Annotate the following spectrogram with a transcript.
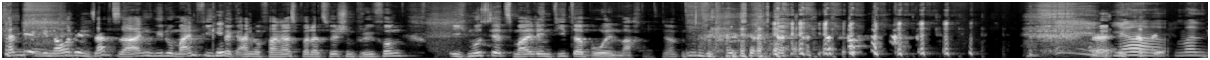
kann dir genau den Satz sagen, wie du mein Feedback okay. angefangen hast bei der Zwischenprüfung. Ich muss jetzt mal den Dieter Bohlen machen. Ne? Äh, ja, man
